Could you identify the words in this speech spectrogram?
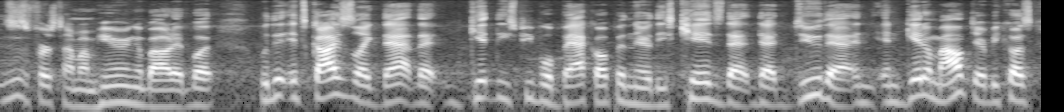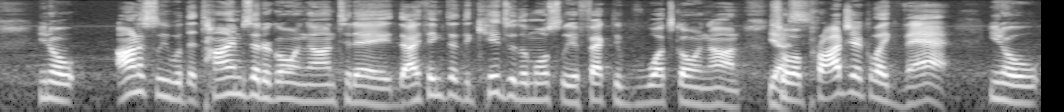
this is the first time I'm hearing about it. But with it, it's guys like that that get these people back up in there, these kids that that do that, and, and get them out there because you know. Honestly, with the times that are going on today, I think that the kids are the mostly effective of what's going on. So a project like that, you know,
